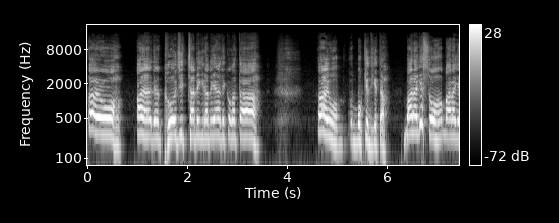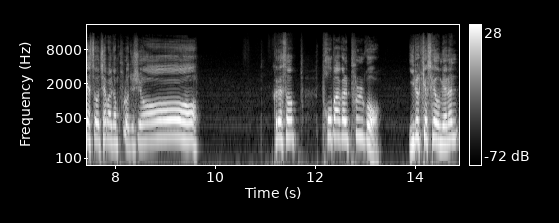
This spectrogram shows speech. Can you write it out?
아유, 아, 내가 거짓 자백이라도 해야 될 것 같다. 아유, 못 견디겠다. 말하겠소, 말하겠소. 제발 좀 풀어주시오. 그래서 포박을 풀고 이렇게 세우면은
